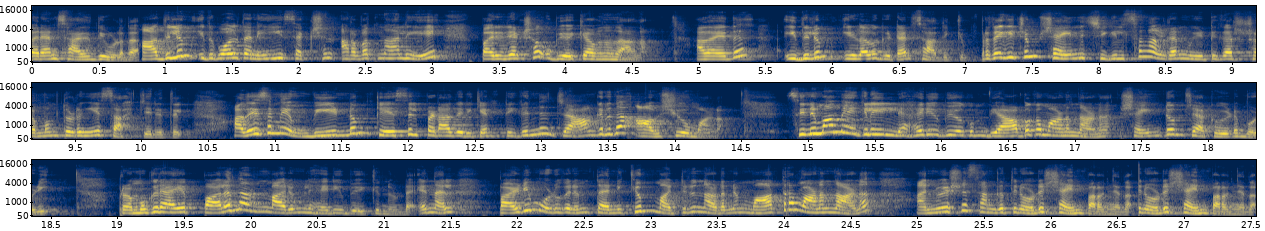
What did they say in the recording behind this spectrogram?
വരാൻ സാധ്യതയുള്ളത്. അതിലും ഇതുപോലെ തന്നെ ഈ സെക്ഷൻ അറുപത്തിനാല് എ പരിരക്ഷ ഉപയോഗിക്കാവുന്നതാണ്. അതായത് ഇതിലും ഇളവ് കിട്ടാൻ സാധിക്കും. പ്രത്യേകിച്ചും ഷൈന് ചികിത്സ നൽകാൻ വീട്ടുകാർ ശ്രമം തുടങ്ങിയ സാഹചര്യത്തിൽ. അതേസമയം വീണ്ടും കേസിൽ പെടാതിരിക്കാൻ തികഞ്ഞ ജാഗ്രത ആവശ്യവുമാണ്. സിനിമാ മേഖലയിൽ ലഹരി ഉപയോഗം വ്യാപകമാണെന്നാണ് ഷൈൻ ടോം ചാക്കോയുടെ മൊഴി. പ്രമുഖരായ പല നടന്മാരും ലഹരി ഉപയോഗിക്കുന്നുണ്ട്. എന്നാൽ പഴി മുഴുവനും തനിക്കും മറ്റൊരു നടനും മാത്രമാണെന്നാണ് അന്വേഷണ സംഘത്തിനോട് ഷൈൻ പറഞ്ഞത്. അതിനോട് ഷൈൻ പറഞ്ഞത്.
